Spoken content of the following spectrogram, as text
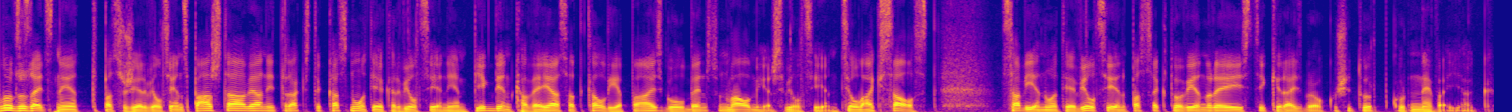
Lūdzu, uzaiciniet pasažieru vilcienu pārstāvi Anita raksta, kas notiek ar vilcieniem. Piektdien kavējās atkal Liepājas, Gulbens un Valmieras vilcieni. Cilvēki salst. Savienotie vilcieni pasaka to vienu reizi, cik ir aizbraukuši turp, kur nevajag.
